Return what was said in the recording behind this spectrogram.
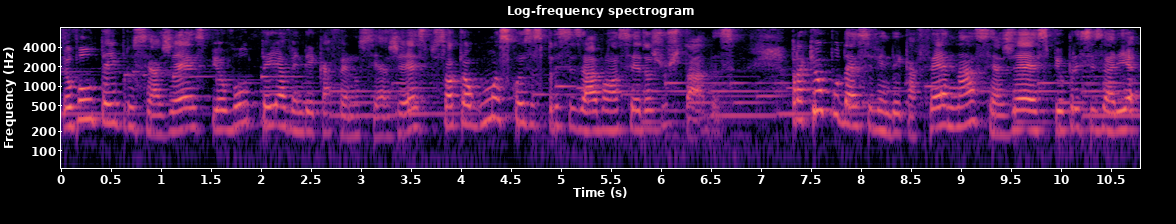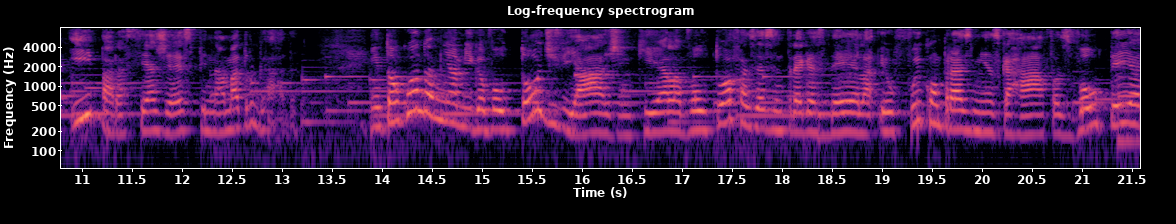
Eu voltei para o Ciagesp, eu voltei a vender café no Ciagesp, só que algumas coisas precisavam ser ajustadas. Para que eu pudesse vender café na Ciagesp, eu precisaria ir para a Ciagesp na madrugada. Então, quando a minha amiga voltou de viagem, que ela voltou a fazer as entregas dela, eu fui comprar as minhas garrafas, voltei a,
